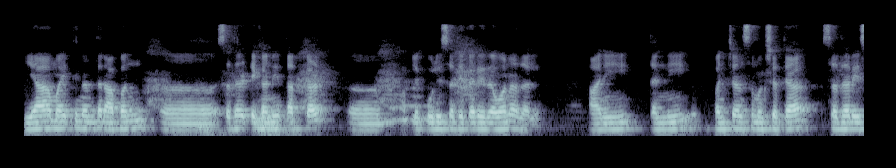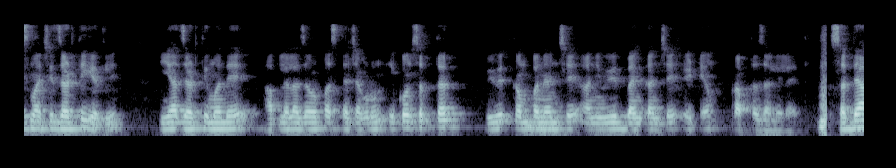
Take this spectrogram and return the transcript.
या माहितीनंतर आपण सदर ठिकाणी तात्काळ आपले पोलीस अधिकारी रवाना झाले आणि त्यांनी पंचांसमक्ष त्या सदर इस्माची झडती घेतली. या झडतीमध्ये आपल्याला जवळपास त्याच्याकडून एकोणसत्तर विविध कंपन्यांचे आणि विविध बँकांचे ए टी एम प्राप्त झालेले आहेत. सध्या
